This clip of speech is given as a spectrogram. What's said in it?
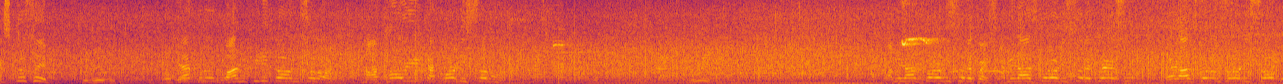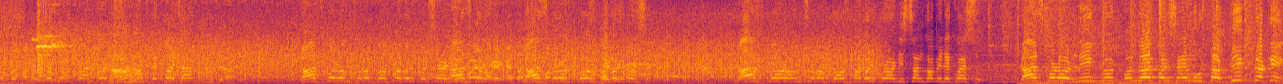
এক্সক্লুচিভ এয়া কোনো বানপীড়িত অঞ্চলৰ মাথাউৰিৰ কাষৰ দৃশ্য নহয়। আমি ৰাজগড়ৰ দৃশ্য দেখুৱাইছোঁ আমি ৰাজগড়ৰ দৃশ্য দেখুৱাই আছোঁ। ৰাজগড় অঞ্চলৰ দৃশ্য। আমি প্ৰান্তৰ দৃশ্য দেখুৱাই যাম। ৰাজগড় অঞ্চলত গছ বাগৰি পৰিছে। ৰাজগড়ত ৰাজগড়ত গছ বাগৰি পৰিছে। ৰাজগড় অঞ্চলত গছ বাগৰি পৰাৰ দৃশ্যাংশ আমি দেখুৱাইছোঁ ৰাজগড়ৰ লিংক ৰোড বন্ধ হৈ পৰিছে। এই মুহূৰ্তৰ বিগ ব্ৰেকিং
